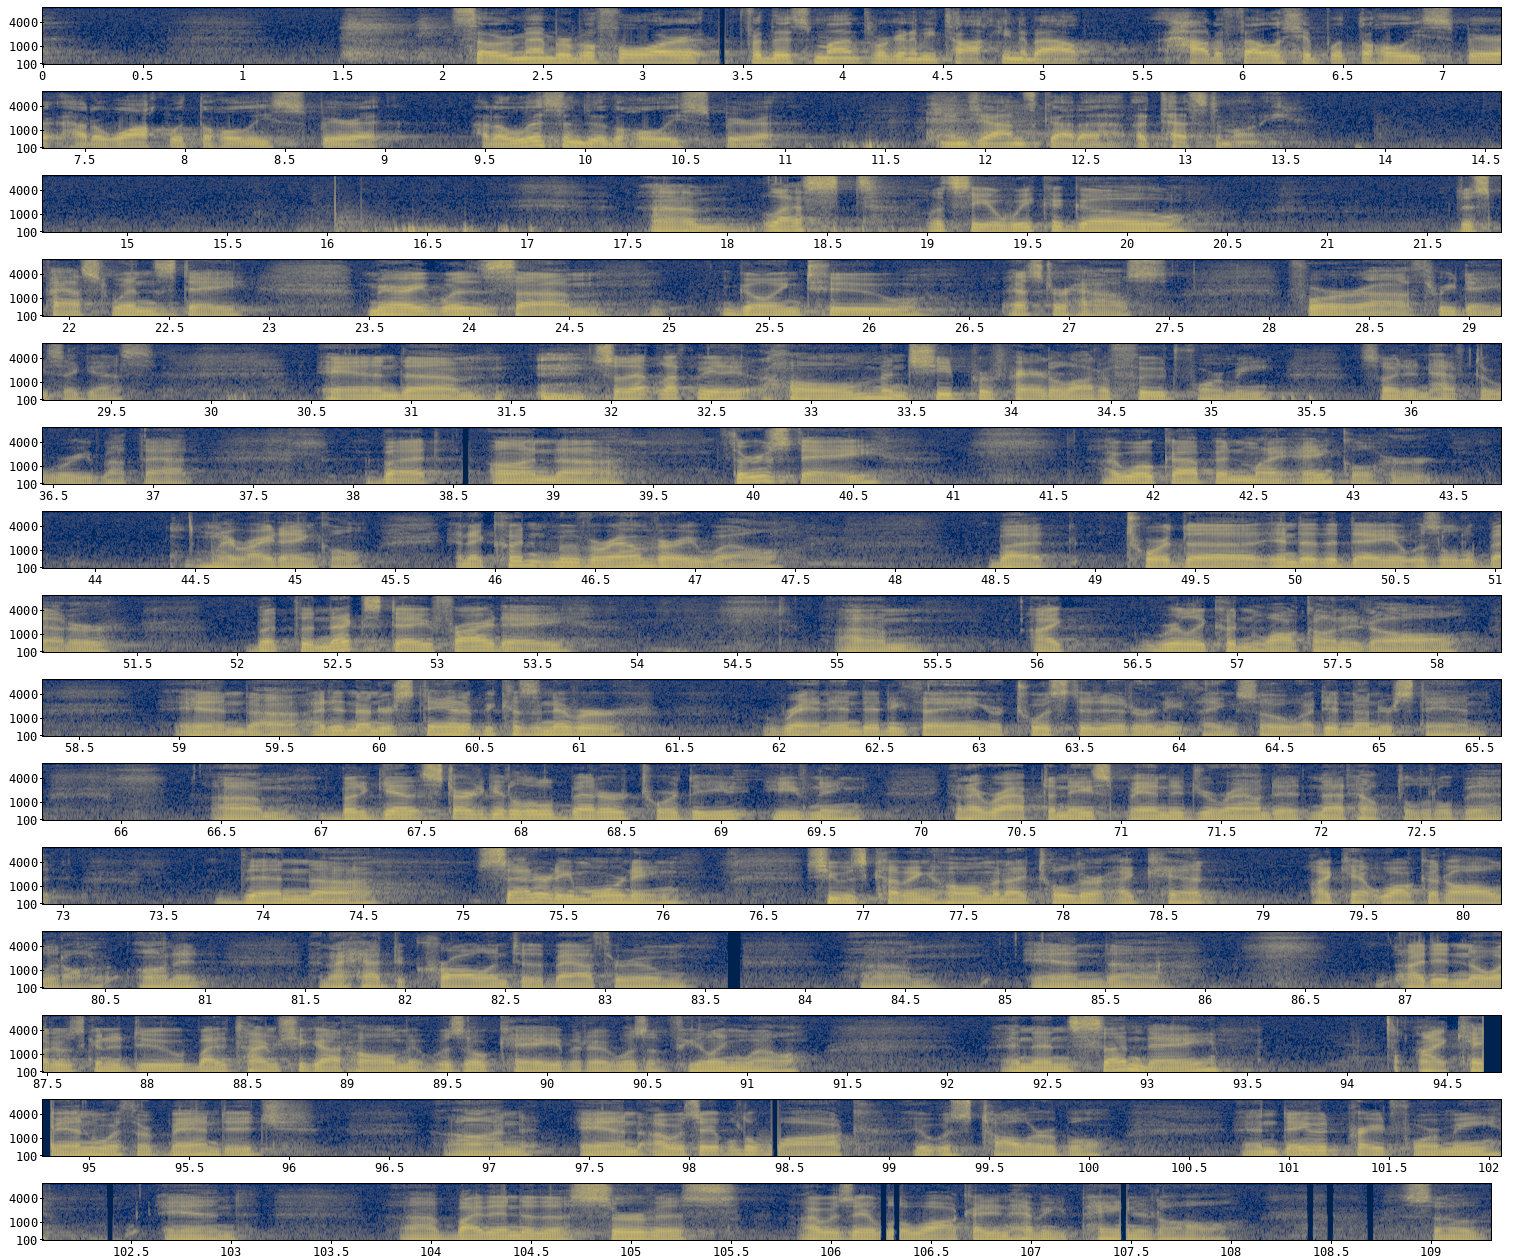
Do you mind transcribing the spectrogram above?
So remember, before, for this month, we're going to be talking about how to fellowship with the Holy Spirit, how to walk with the Holy Spirit, how to listen to the Holy Spirit. And John's got a, a testimony. Um, last, let's see, a week ago, this past Wednesday, Mary was um, going to Esther House for uh, three days, I guess. And um, so that left me at home, and she'd prepared a lot of food for me, so I didn't have to worry about that. But on uh, Thursday, I woke up and my ankle hurt, my right ankle, and I couldn't move around very well. But toward the end of the day, it was a little better. But the next day, Friday, um, I really couldn't walk on it at all. And uh, I didn't understand it because I never ran into anything or twisted it or anything, so I didn't understand. Um, but again, it started to get a little better toward the evening, and I wrapped an ace bandage around it, and that helped a little bit. Then uh, Saturday morning, she was coming home, and I told her I can't, I can't walk at all on, on it, and I had to crawl into the bathroom. Um, and uh, I didn't know what I was going to do. By the time she got home, it was okay, but I wasn't feeling well. And then Sunday, I came in with a bandage on, and I was able to walk. It was tolerable. And David prayed for me, and uh, by the end of the service, I was able to walk. I didn't have any pain at all. So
